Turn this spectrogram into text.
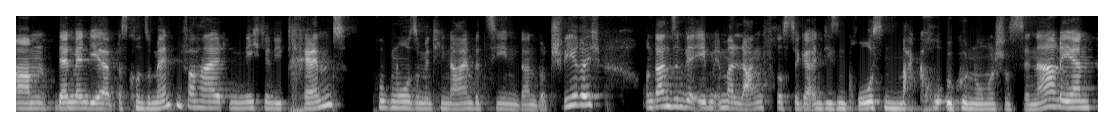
Ähm, denn wenn wir das Konsumentenverhalten nicht in die Trendprognose mit hineinbeziehen, dann wird es schwierig. Und dann sind wir eben immer langfristiger in diesen großen makroökonomischen Szenarien,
